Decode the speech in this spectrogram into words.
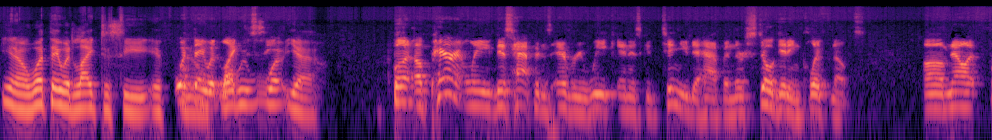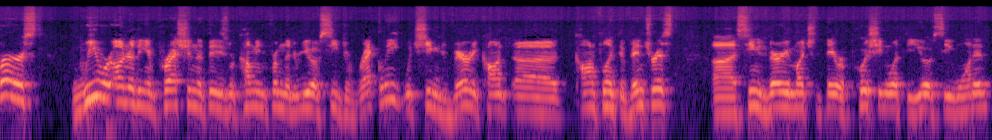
you know, what they would like to see if What you they would like we- to see. what- yeah. But apparently, this happens every week and has continued to happen. They're still getting cliff notes. Um, now, at first, we were under the impression that these were coming from the UFC directly, which seemed very con- uh, conflict of interest. Uh, seemed very much that they were pushing what the UFC wanted.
